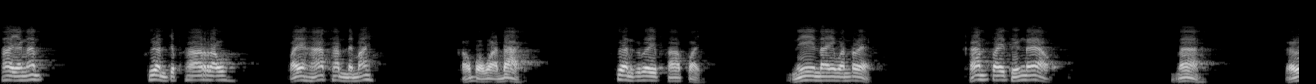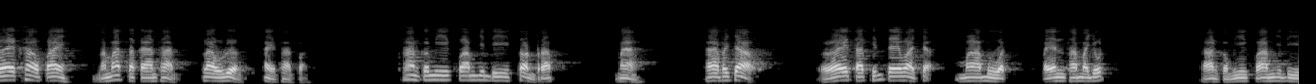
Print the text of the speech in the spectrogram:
ถ้าอย่างนั้น เพื่อนจะพาเรา ไปหาท่านได้ไหม เขาบอกว่าได้ เพื่อนก็เลยพาไป นี่ในวันแรกท่านไปถึงแล้วนะก็เลยเข้าไปนมัสการท่านเล่าเรื่องให้ท่านฟังท่านก็มีความยินดีต้อนรับ มาข้าพเจ้าเลยตัดสินใจว่าจะมาบวชเป็นธรรมยุทธ์ท่านก็มีความยินดี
